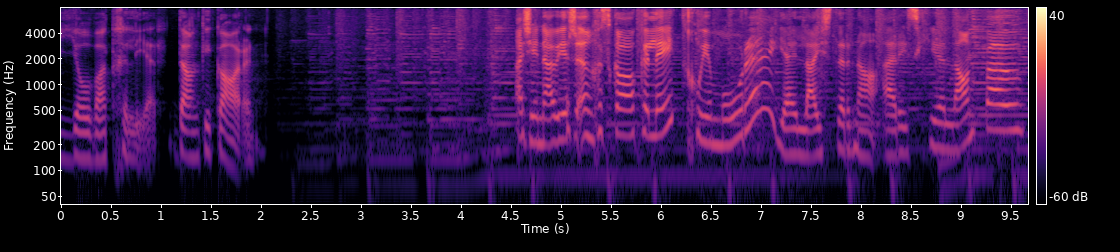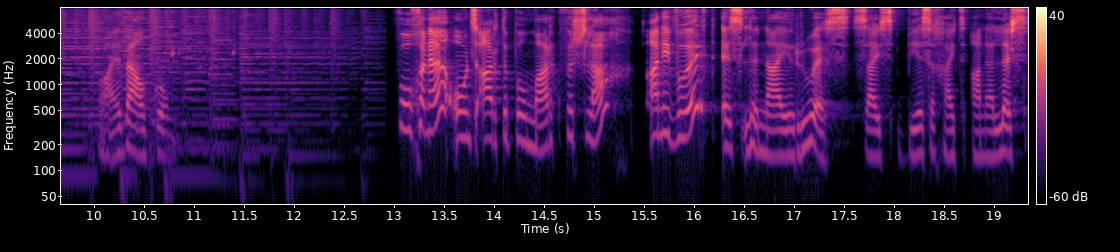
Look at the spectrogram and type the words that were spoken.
heelwat geleer. Dankie Karen. As jy nou eers ingeskakel het, goeiemôre. Jy luister na RSG Landbou. Baie welkom. Volgende ons aartappelmarkverslag. Aan die woord is Lenay Roos, sy's besigheidsanalis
